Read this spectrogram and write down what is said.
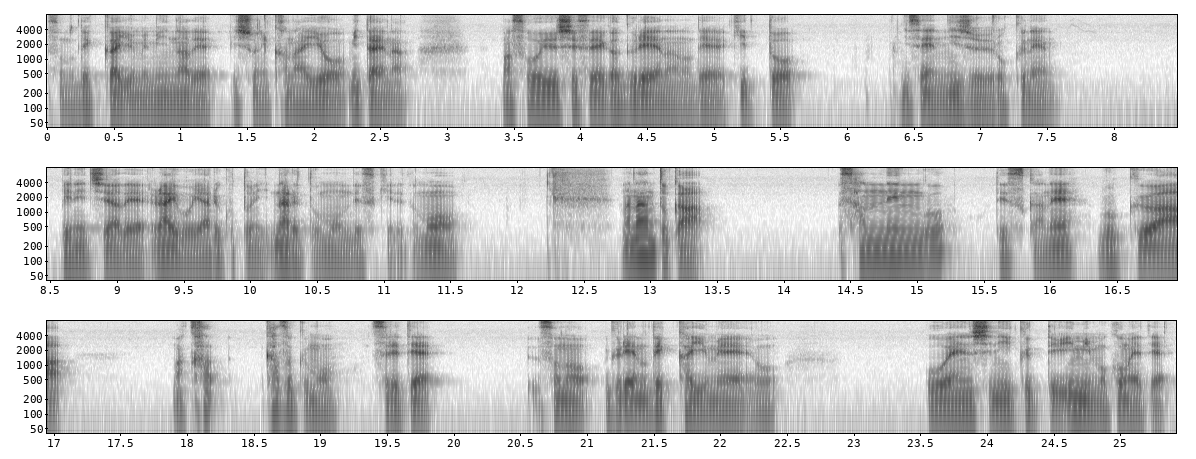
そのでっかい夢みんなで一緒に叶えようみたいな、まあ、そういう姿勢がグレーなのできっと2026年ベネチアでライブをやることになると思うんですけれども、まあ、なんとか3年後ですかね僕は、まあ、家族も連れてそのグレーのでっかい夢を応援しに行くっていう意味も込めて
